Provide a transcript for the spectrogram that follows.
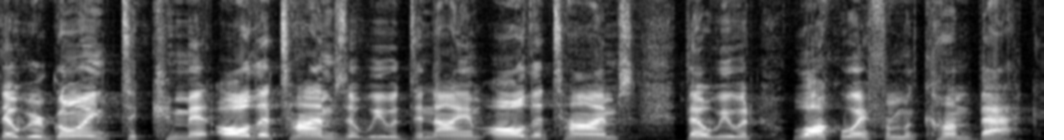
that we were going to commit, all the times that we would deny Him, all the times that we would walk away from and come back.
